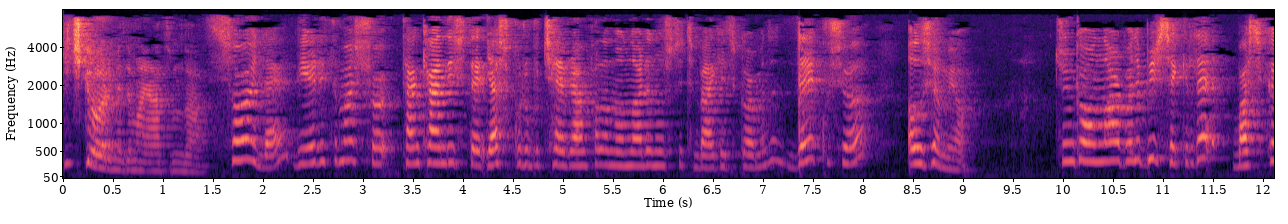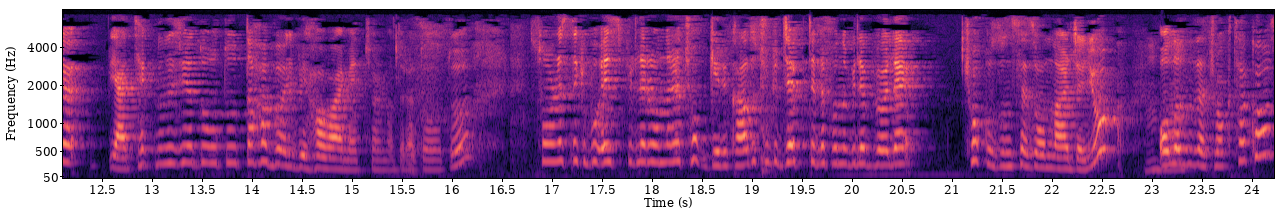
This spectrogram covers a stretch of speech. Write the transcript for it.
hiç görmedim hayatımda. Şöyle, diğer ihtimal şu, sen kendi işte yaş grubu çevren falan onlardan oluştuğu için belki hiç görmedin. Z kuşağı alışamıyor. Çünkü onlar böyle bir şekilde başka yani teknolojiye doğdu, daha böyle bir Hawaii Meteor Mother'a doğdu. Sonrasındaki bu espriler onlara çok geri kaldı. Çünkü cep telefonu bile böyle çok uzun sezonlarca yok. Olanı da çok takoz.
